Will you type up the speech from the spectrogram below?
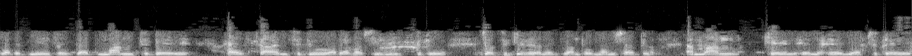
what it means is that mom today has time to do whatever she needs to do. Just to give you an example, Mamshado, a mom came in earlier today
